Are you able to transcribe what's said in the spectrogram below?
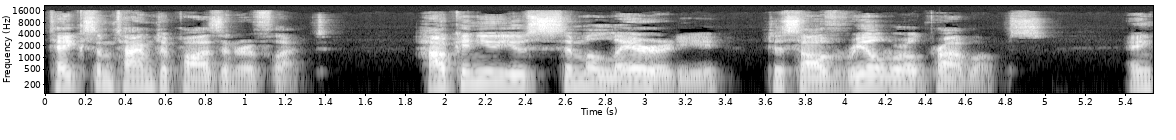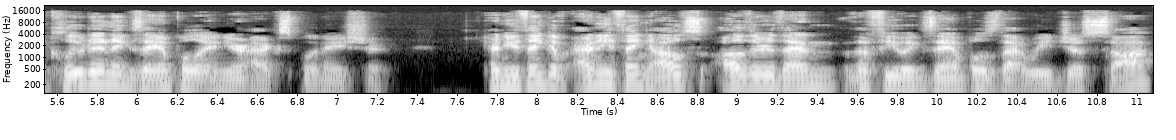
take some time to pause and reflect. How can you use similarity to solve real world problems? Include an example in your explanation. Can you think of anything else other than the few examples that we just saw?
